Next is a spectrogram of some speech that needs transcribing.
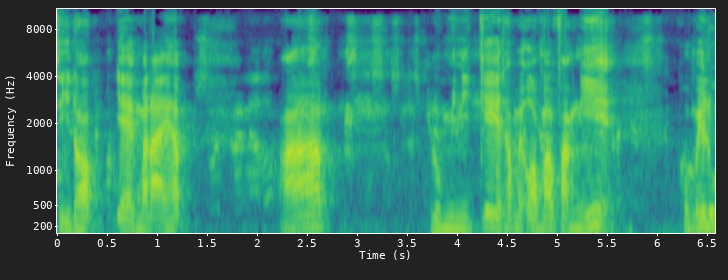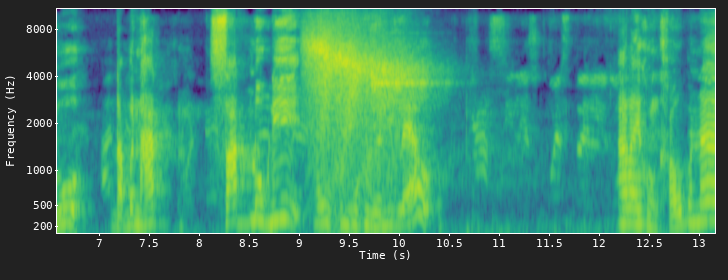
สีดอฟแยกมาได้ครับ Su entrenador ปั๊บลูมินิเก้ทำไมออกมาฝั่งนี้ ผมไม่รู้ ดับเบิลทัชซัดลูกนี้โอ้โหเหินอีกแล้ว อะไรของเขาวะหน้า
